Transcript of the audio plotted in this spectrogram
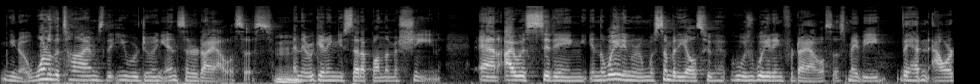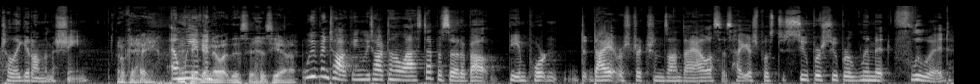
you know, one of the times that you were doing in center dialysis Mm-hmm. and they were getting you set up on the machine. And I was sitting in the waiting room with somebody else who, who was waiting for dialysis. Maybe they had an hour till they get on the machine. Okay. And I we think I even- know what this is, yeah. We've been talking, we talked in the last episode about the important diet restrictions on dialysis, how you're supposed to super, super limit fluid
